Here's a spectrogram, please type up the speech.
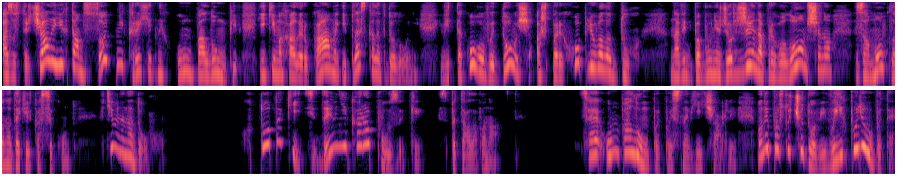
А зустрічали їх там сотні крихітних умпа-лумпів, які махали руками і плескали в долоні. Від такого видовища аж перехоплювала дух. Навіть бабуня Джорджина приголомшено замовкла на декілька секунд, втім, ненадовго. Хто такі ці дивні карапузики? спитала вона. Це умпа-лумпи, пояснив їй Чарлі. Вони просто чудові, ви їх полюбите.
